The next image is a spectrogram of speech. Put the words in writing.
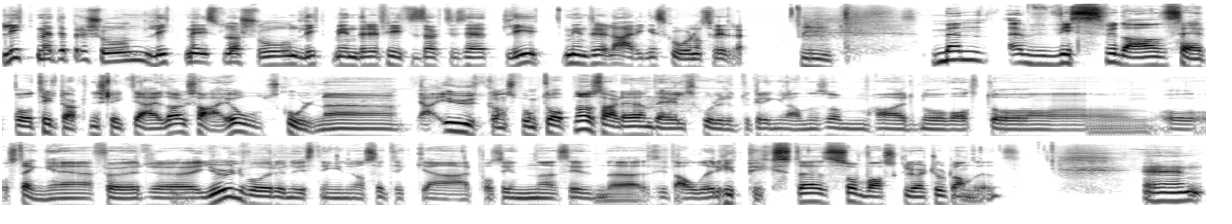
Litt mer depresjon, litt mer isolasjon, litt mindre fritidsaktivitet, litt mindre læring i skolen osv. Mm. Men eh, hvis vi da ser på tiltakene slik de er i dag, så er jo skolene ja, i utgangspunktet åpne. Og så er det en del skoler rundt omkring i landet som har nå valgt å, å, å stenge før eh, jul, hvor undervisningen uansett ikke er på sin, sin, sitt aller hyppigste. Så hva skulle vært gjort annerledes? Um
